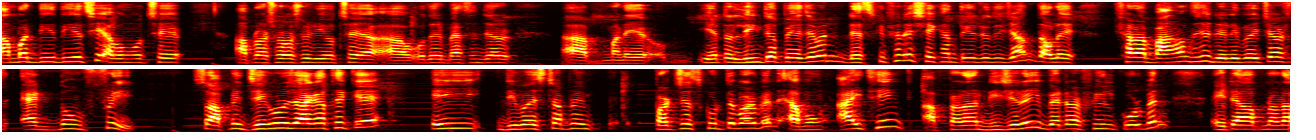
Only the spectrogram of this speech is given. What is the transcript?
নাম্বার দিয়ে দিয়েছি এবং হচ্ছে আপনারা সরাসরি হচ্ছে ওদের মেসেঞ্জার মানে ইয়েটা লিঙ্কটা পেয়ে যাবেন ডেসক্রিপশনে সেখান থেকে যদি যান, তাহলে সারা বাংলাদেশে ডেলিভারি চার্জ একদম ফ্রি সো আপনি যে কোনো জায়গা থেকে এই ডিভাইসটা আপনি পারচেস করতে পারবেন এবং আই থিঙ্ক আপনারা নিজেরাই বেটার ফিল করবেন। এটা আপনারা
